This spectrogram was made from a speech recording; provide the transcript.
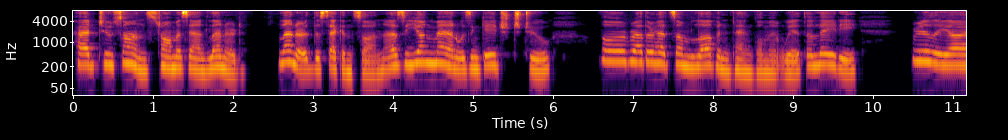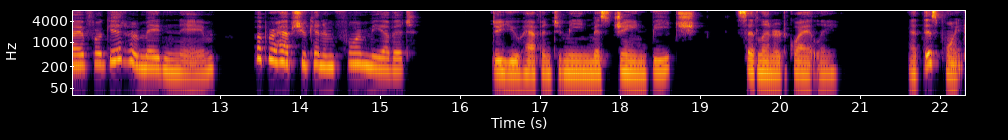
had two sons, Thomas and Leonard. Leonard, the second son, as a young man was engaged to, or rather had some love entanglement with, a lady. Really, I forget her maiden name, but perhaps you can inform me of it. Do you happen to mean Miss Jane Beach? Said Leonard quietly. At this point,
